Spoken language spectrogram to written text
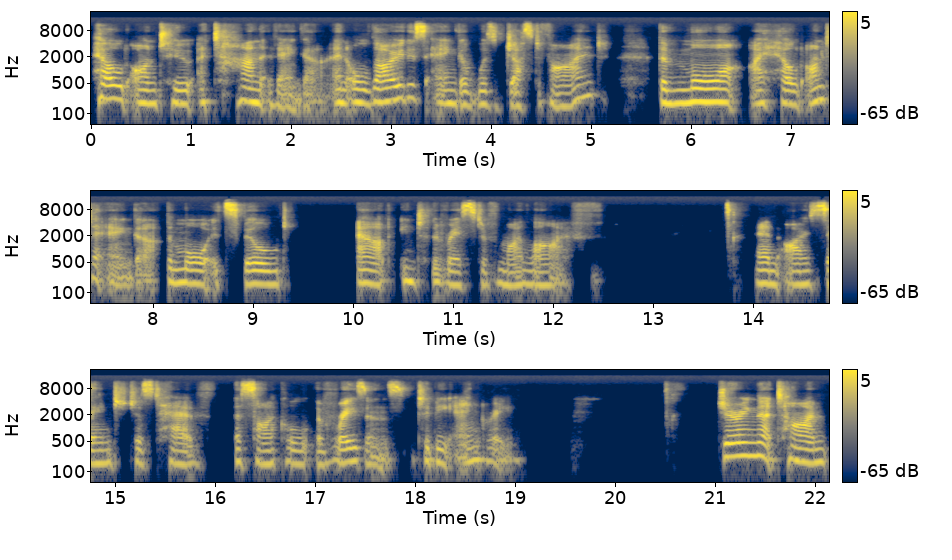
held on to a ton of anger. And although this anger was justified, the more I held on to anger, the more it spilled out into the rest of my life. And I seemed to just have a cycle of reasons to be angry. During that time,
